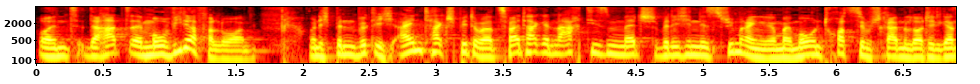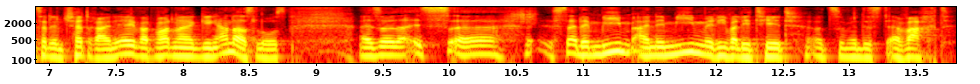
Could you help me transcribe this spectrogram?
Und da hat äh, Mo wieder verloren. Und ich bin wirklich einen Tag später oder zwei Tage nach diesem Match bin ich in den Stream reingegangen bei Mo und trotzdem schreiben Leute die ganze Zeit in den Chat rein, ey, was war denn gegen anders los? Also da ist, äh, ist eine Meme, eine Meme-Rivalität äh, zumindest erwacht.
